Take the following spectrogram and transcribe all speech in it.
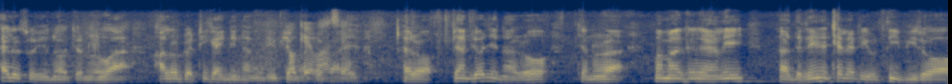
အဲ့လိုဆိုရင်တော့ကျွန်တော်တို့ကအားလုံးအတွက်ထိခိုက်နေတာမျိုးတွေဖြစ်မှာဖြစ်ပါတယ်အဲ့တော့ပြန်ပြောချင်တာတော့ကျွန်တော်ကမမှန်ကန်ကန်လေးအဲသတင်းအချက်လက်တွေကိုသိပြီးတော့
